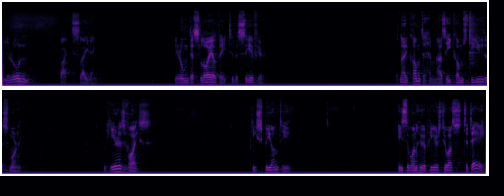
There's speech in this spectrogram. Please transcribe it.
your own backsliding, your own disloyalty to the Saviour. But now come to Him as He comes to you this morning and hear His voice. Peace be unto you. He's the one who appears to us today,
